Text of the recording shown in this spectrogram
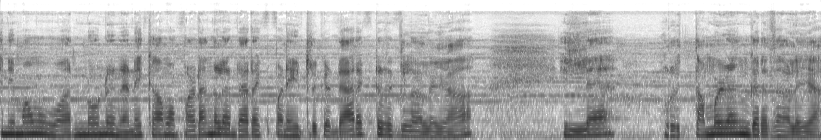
சினிமாவும் வரணும்னு நினைக்காம படங்களை டைரக்ட் பண்ணிகிட்டு இருக்க டேரக்டர்களாலையா இல்லை ஒரு தமிழங்கிறதாலையா?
